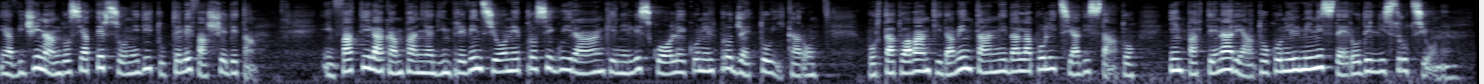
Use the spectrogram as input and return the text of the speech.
e avvicinandosi a persone di tutte le fasce d'età. Infatti la campagna di prevenzione proseguirà anche nelle scuole con il progetto Icaro, portato avanti da vent'anni dalla Polizia di Stato, in partenariato con il Ministero dell'Istruzione.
